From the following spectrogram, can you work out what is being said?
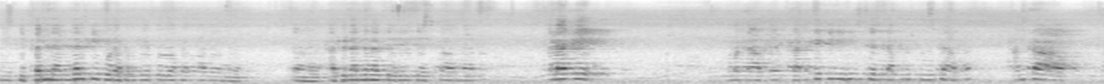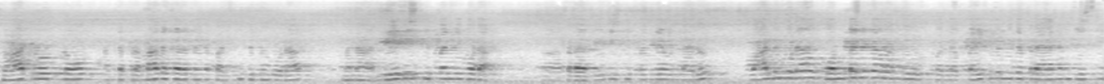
మీ సిబ్బంది అందరికీ కూడా హృదయపూర్వకంగా నేను అభినందనలు తెలియజేస్తా ఉన్నాను. అలాగే మొన్న మేము కనకగిరి హిల్స్ వెళ్ళినప్పుడు చూసాము అంత ఘాట్ రోడ్లో అంత ప్రమాదకరమైన పరిస్థితుల్లో కూడా మన లేడీ సిబ్బంది కూడా అక్కడ లేడీ సిబ్బంది ఉన్నారు. వాళ్ళు కూడా ఒంటరిగా వాళ్ళు వాళ్ళ బైకుల మీద ప్రయాణం చేసి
